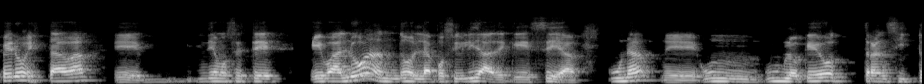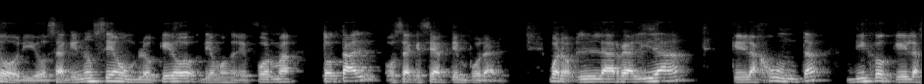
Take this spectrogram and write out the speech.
pero estaba, digamos, este, evaluando la posibilidad de que sea una, eh, un, bloqueo transitorio, o sea, que no sea un bloqueo, digamos, de forma total, o sea, que sea temporal. Bueno, la realidad que la Junta dijo que la,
